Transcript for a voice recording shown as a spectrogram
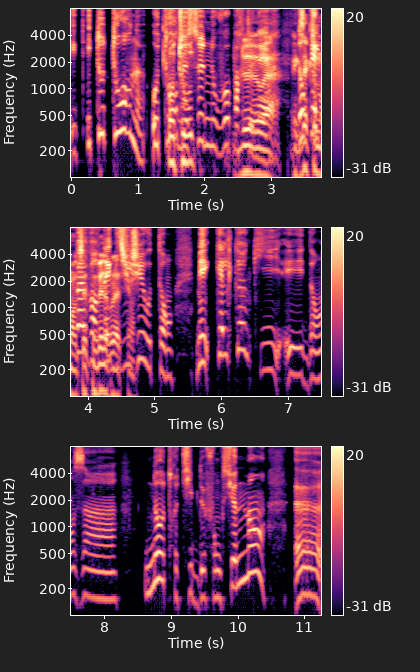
et, et tout tourne autour, Autour de ce nouveau De, partenaire. exactement, Donc de elles cette peuvent nouvelle en relation. exiger autant. Mais quelqu'un qui est dans un autre type de fonctionnement, euh,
